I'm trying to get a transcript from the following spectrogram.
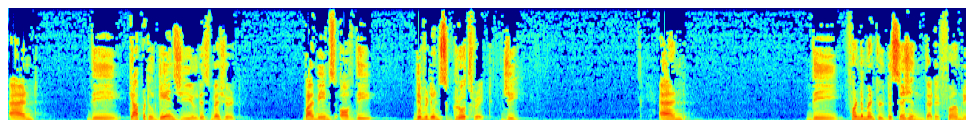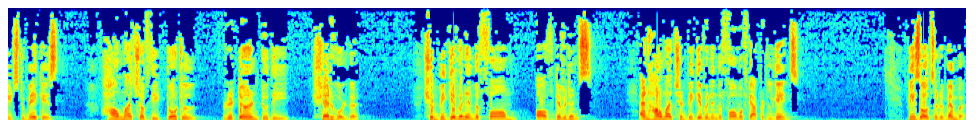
and the capital gains yield is measured by means of the dividends growth rate, G. And the fundamental decision that a firm needs to make is how much of the total return to the shareholder should be given in the form of dividends and how much should be given in the form of capital gains please also remember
